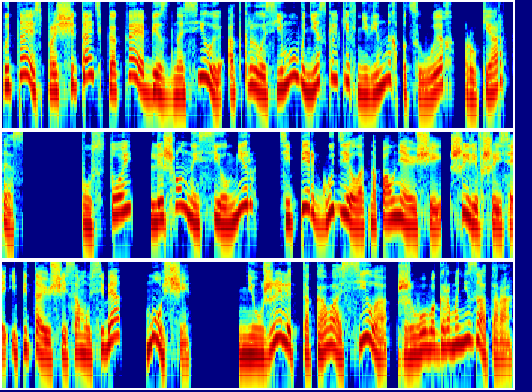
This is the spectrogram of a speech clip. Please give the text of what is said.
пытаясь просчитать, какая бездна силы открылась ему в нескольких невинных поцелуях руки Артес. Пустой, лишенный сил мир теперь гудел от наполняющей, ширившейся и питающей саму себя мощи. Неужели такова сила живого гармонизатора?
